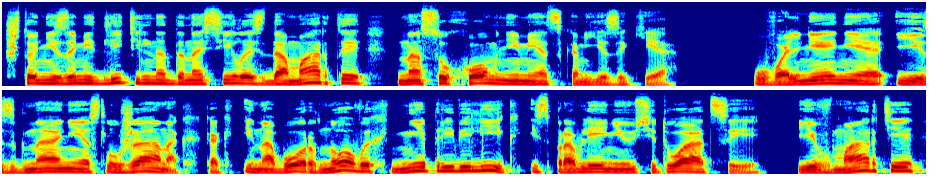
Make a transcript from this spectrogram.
что незамедлительно доносилось до Марты на сухом немецком языке. Увольнение и изгнание служанок, как и набор новых, не привели к исправлению ситуации, и в марте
